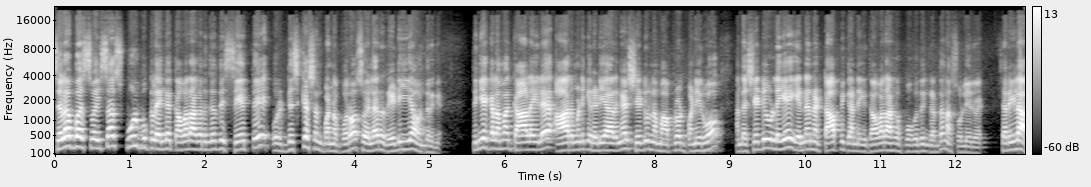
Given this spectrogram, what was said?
சிலபஸ் வைஸாக ஸ்கூல் புக்கில் எங்கே கவர் ஆகுதுங்கிறது சேர்த்து ஒரு டிஸ்கஷன் பண்ண போகிறோம் ஸோ எல்லாரும் ரெடியாக வந்துருங்க. திங்கக்கிழமை காலையில் ஆறு மணிக்கு ரெடியாக இருங்க. ஷெட்யூல் நம்ம அப்லோட் பண்ணிடுவோம் அந்த ஷெட்யூல்லையே என்னென்ன டாபிக் அன்னைக்கு கவர் ஆக போகுதுங்கிறத நான் சொல்லிடுவேன் சரிங்களா?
